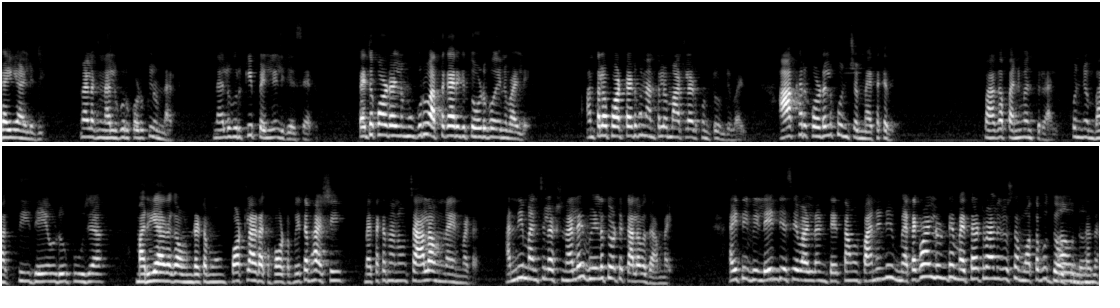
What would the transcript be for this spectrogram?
గయ్యాళ్ళిది వాళ్ళకి నలుగురు కొడుకులు ఉన్నారు. నలుగురికి పెళ్ళిళ్ళు చేశారు. పెద్ద కోడళ్ళు ముగ్గురు అత్తగారికి తోడుపోయిన వాళ్ళే. అంతలో పోట్లాడుకుని అంతలో మాట్లాడుకుంటూ ఉండేవాళ్ళు. ఆఖరి కోడలు కొంచెం మెతకది. బాగా పనిమంతురాలు. కొంచెం భక్తి దేవుడు పూజ మర్యాదగా ఉండటము పోట్లాడకపోవటం మితభాషి మెతకదనం చాలా ఉన్నాయన్నమాట. అన్నీ మంచి లక్షణాలే వీళ్ళతోటి కలవదు అమ్మాయి. అయితే వీళ్ళు ఏం చేసేవాళ్ళు అంటే తమ పనిని మెతకవాళ్ళు ఉంటే మెత్తటి వాళ్ళు చూస్తే మొత్తబుద్ధి అవుతుంది. కదా.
